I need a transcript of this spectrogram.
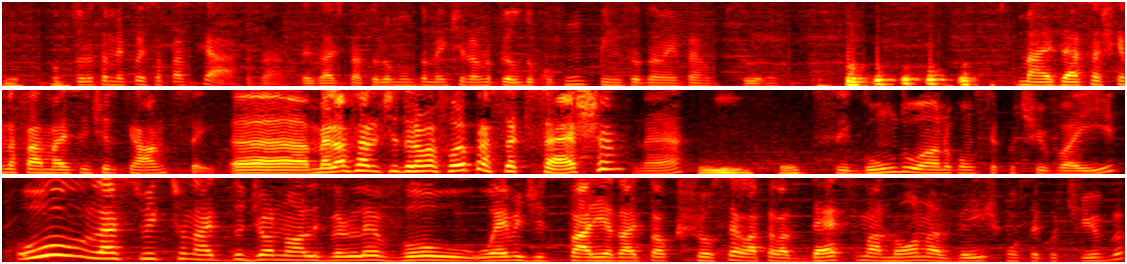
Isso. Ruptura também foi só passear, exato. Apesar de estar tá todo mundo também tirando pelo do cu com pinça também pra Ruptura. Mas essa acho que ainda faz mais sentido que Round 6. Uh, melhor série de drama foi pra Succession, né? Isso. Segundo ano consecutivo aí. O Last Week Tonight do John Oliver levou o Emmy de variedade talk show, sei lá, pela 19 vez consecutiva.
